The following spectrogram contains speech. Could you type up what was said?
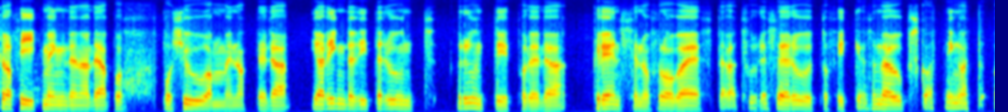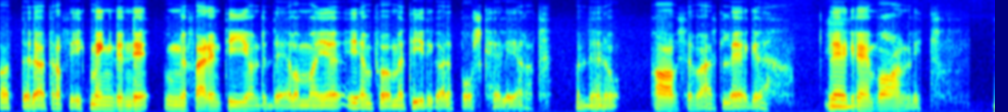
trafikmängderna där på, på sjuan men att det där, jag ringde lite runt, runt dit på det där gränsen och frågade efter att hur det ser ut och fick en sån där uppskattning att, att det där trafikmängden det är ungefär en tiondel om man jämför med tidigare påskhelger. Att, att det är nog avsevärt lägre, lägre mm. än vanligt.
